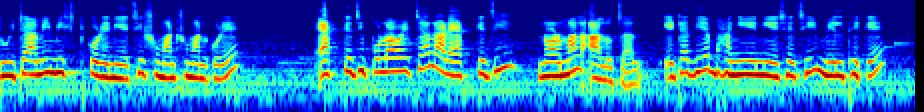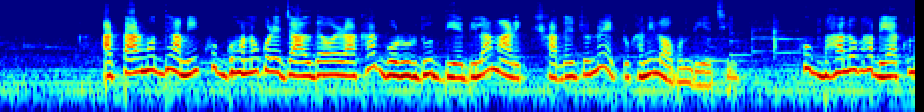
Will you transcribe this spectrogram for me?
দুইটা আমি মিক্সড করে নিয়েছি সমান সমান করে। এক কেজি পোলাওয়ের চাল আর এক কেজি নর্মাল আলো চাল। এটা দিয়ে ভাঙিয়ে নিয়ে এসেছি মিল থেকে। আর তার মধ্যে আমি খুব ঘন করে জাল দেওয়া রাখা গরুর দুধ দিয়ে দিলাম আর স্বাদের জন্য একটুখানি লবণ দিয়েছি। খুব ভালোভাবে এখন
